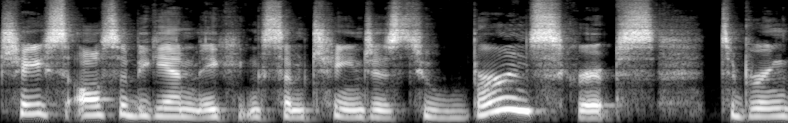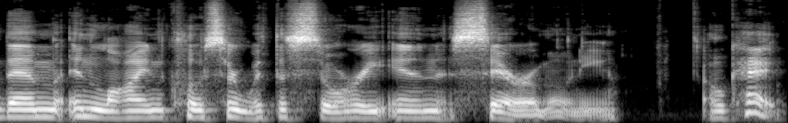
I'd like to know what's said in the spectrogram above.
Chase also began making some changes to Byrne's scripts to bring them in line closer with the story in ceremony. Okay.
